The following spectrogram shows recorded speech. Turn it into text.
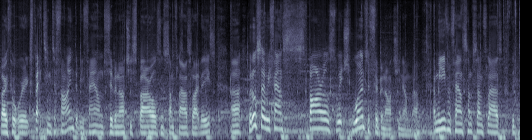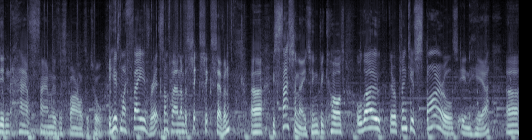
both what we were expecting to find, that we found Fibonacci spirals in sunflowers like these, uh, but also we found spirals which weren't a Fibonacci number. And we even found some sunflowers that didn't have families of spirals at all. Here's my favorite, sunflower number 667. Uh, is fascinating because although there are plenty of spirals in here, uh,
